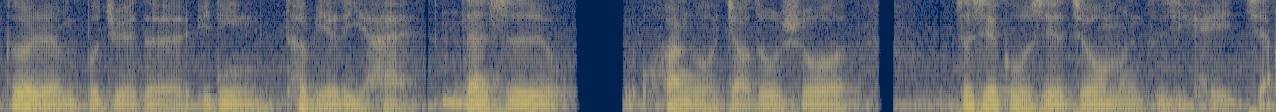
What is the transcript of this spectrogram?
个人不觉得一定特别厉害，但是换个角度说，这些故事也只有我们自己可以讲。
